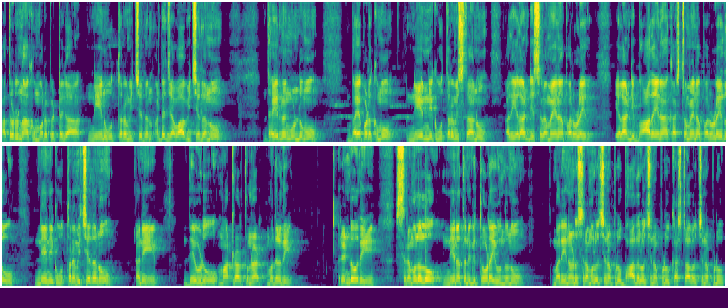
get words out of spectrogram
అతడు నాకు మొరపెట్టగా నేను ఉత్తరం ఇచ్చేదను. అంటే జవాబు ఇచ్చేదను. ధైర్యంగా ఉండము. భయపడకము. నేను నీకు ఉత్తరం ఇస్తాను. అది ఎలాంటి శ్రమైనా పర్వాలేదు. ఎలాంటి బాధ అయినా కష్టమైనా పర్వాలేదు. నేను నీకు ఉత్తరం ఇచ్చేదను అని దేవుడు మాట్లాడుతున్నాడు. మొదటిది. రెండవది శ్రమలలో నేను అతనికి తోడై ఉందును. మరి నాడు శ్రమలు వచ్చినప్పుడు బాధలు వచ్చినప్పుడు కష్టాలు వచ్చినప్పుడు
